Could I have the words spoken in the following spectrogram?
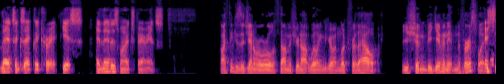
That's exactly correct. Yes. And that is my experience. I think, as a general rule of thumb, if you're not willing to go and look for the help, you shouldn't be given it in the mm. first place.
